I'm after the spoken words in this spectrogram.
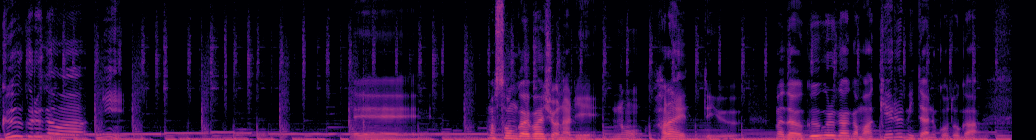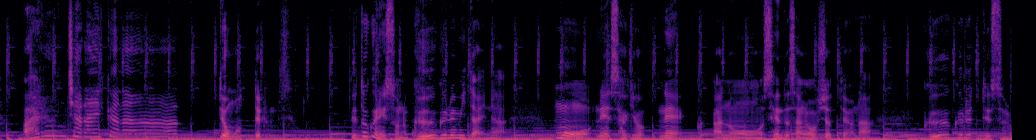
Google 側に、えーまあ、損害賠償なりの払えっていう、まあ、だから Google 側が負けるみたいなことがあるんじゃないかなって思ってるんですよ。で特にその Google みたいなもうね先ほどねあのー千田さんがおっしゃったような Google っていうその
